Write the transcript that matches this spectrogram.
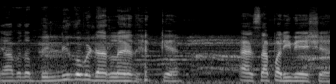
यहाँ पे तो बिल्ली को भी डर लगे देख के ऐसा परिवेश है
